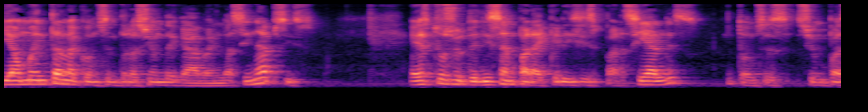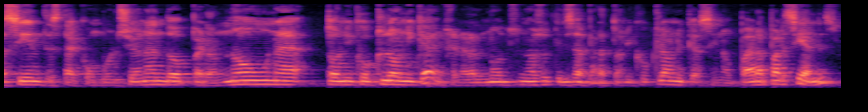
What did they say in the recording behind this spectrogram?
y aumentan la concentración de GABA en la sinapsis. Estos se utilizan para crisis parciales, entonces si un paciente está convulsionando, pero no una tónico-clónica, en general no, se utiliza para tónico-clónica, sino para parciales,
